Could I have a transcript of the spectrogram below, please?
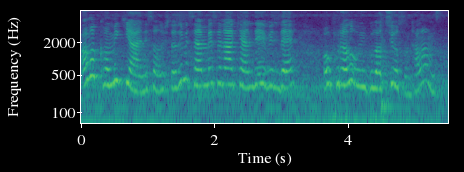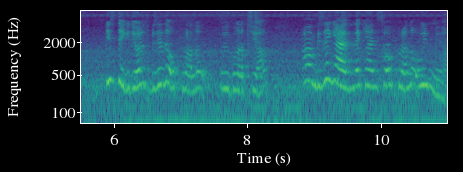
Ama komik yani sonuçta değil mi? Sen mesela kendi evinde o kuralı uygulatıyorsun tamam mı? Biz de gidiyoruz bize de o kuralı uygulatıyor. Ama bize geldiğinde kendisi o kurala uymuyor.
